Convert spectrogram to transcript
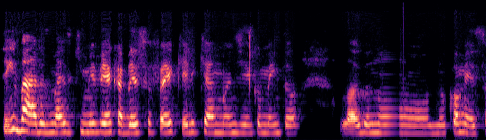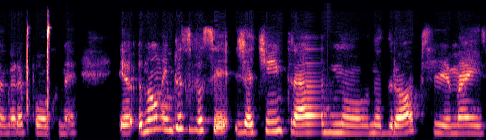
Tem vários, mas o que me veio à cabeça foi aquele que a Amandinha comentou logo no, no começo, agora há pouco, né? Eu, eu não lembro se você já tinha entrado no, no Drops, mas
